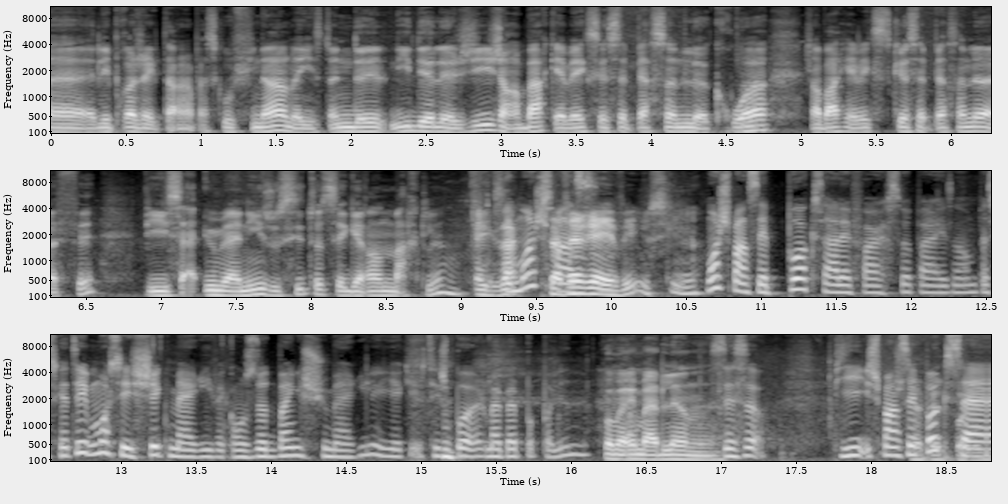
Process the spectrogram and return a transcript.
euh, les projecteurs parce qu'au final, ben, c'est une idé- idéologie. J'embarque avec ce que cette personne-là croit, j'embarque avec ce que cette personne-là a fait. Puis ça humanise aussi toutes ces grandes marques-là. Exact. Moi, je Ça fait pensais- rêver aussi. hein. Moi, je pensais pas que ça allait faire ça, par exemple. Parce que, tu sais, moi, c'est chic Marie. Fait qu'on se doute bien que je suis Marie. Là. Il y a- tu sais, Je, pas- je m'appelle pas Pauline. Pas Marie-Madeleine. C'est ça. Puis je pensais Je pas que ça.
